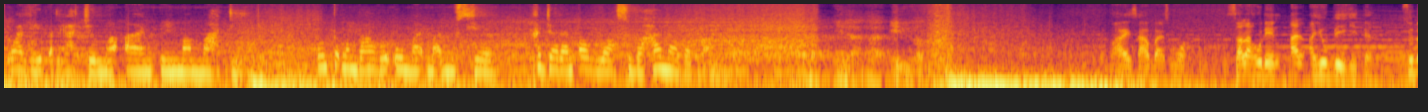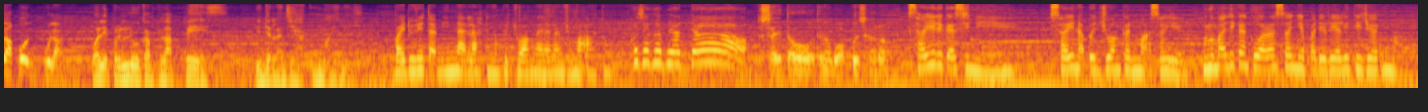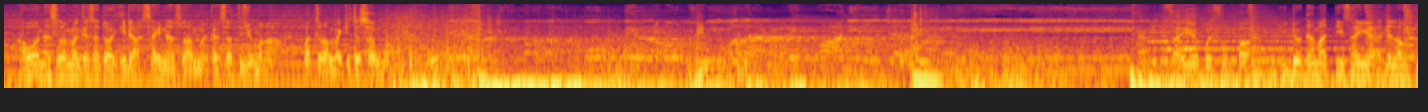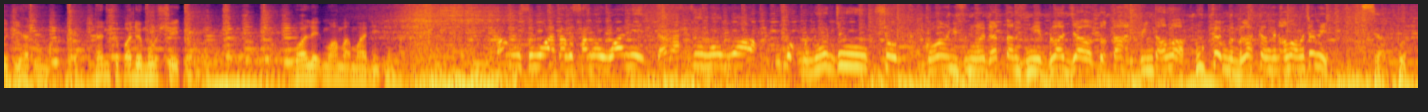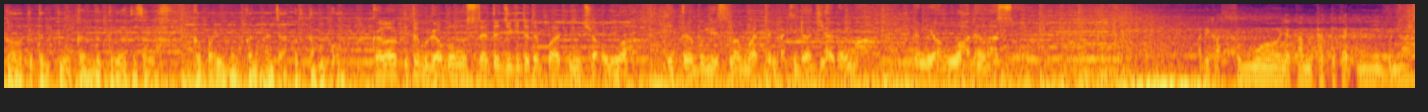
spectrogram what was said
Walid adalah jemaah Imam Mahdi untuk membawa umat manusia ke jalan Allah Subhanahu wa taala. Wahai sahabat semua, Salahuddin Al-Ayubi kita sudah pun pulang. Walid perlukan pelapis di dalam jihad umat ini. Baidu dia tak minat lah dengan perjuangan dalam jemaah tu. Kau jangan biadab. Saya tahu awak tengah buat apa sekarang. Saya dekat sini, saya nak perjuangkan mak saya. Mengembalikan kewarasannya pada realiti jihad umat. Awak nak selamatkan satu akidah, saya nak selamatkan satu jemaah. Matlamat kita sama. Saya bersumpah hidup dan mati saya adalah untuk jihad umat dan kepada mursyid Walid Muhammad Mahdi Iman. Kamu semua akan bersama Walid dan Rasulullah untuk menuju syurga. Korang ni semua datang sini belajar untuk taat perintah Allah, bukan membelakangkan Allah macam ni. Siapa kau tertentukan betul atau salah? Kebaikan bukan mengajak aku tentang hukum. Kalau kita bergabung strategi kita tepat, insya Allah kita boleh selamatkan akidah jihad umat demi Allah dan Rasul. Adakah semua yang kami katakan ini benar?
